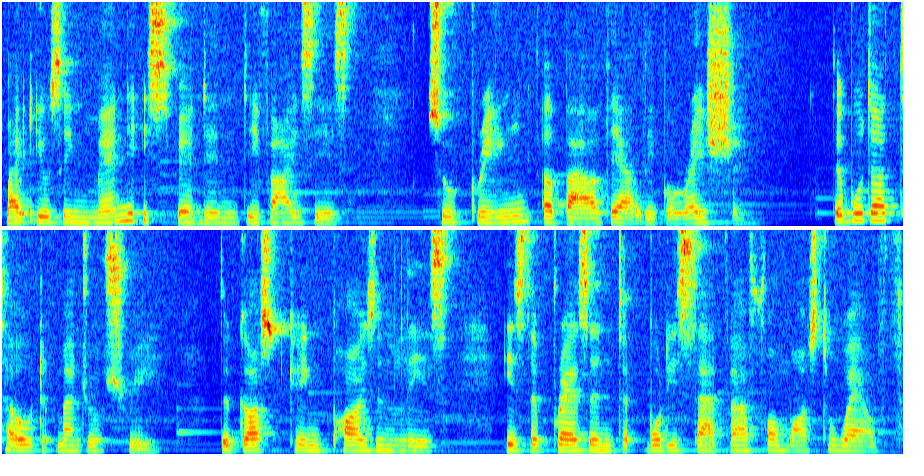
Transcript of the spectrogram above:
by using many expedient devices to bring about their liberation. The Buddha told Manjushri, the Ghost King Poisonless is the present Bodhisattva for most wealth.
